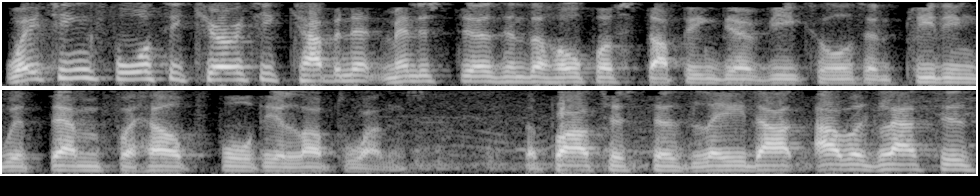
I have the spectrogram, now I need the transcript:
waiting for security cabinet ministers in the hope of stopping their vehicles and pleading with them for help for their loved ones. The protesters laid out hourglasses,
